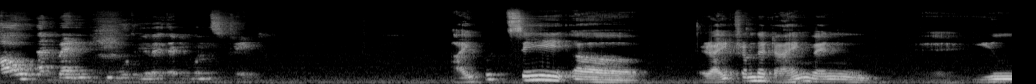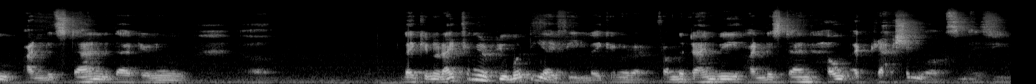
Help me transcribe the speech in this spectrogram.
how and when you both realize that you weren't straight? I would say uh, right from the time when uh, you understand that you know, uh, like you know, right from your puberty, I feel like you know, right from the time we understand how attraction works, I feel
